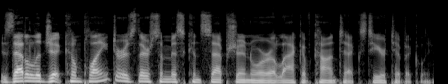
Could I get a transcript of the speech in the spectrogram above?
is that a legit complaint, or is there some misconception or a lack of context here typically?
